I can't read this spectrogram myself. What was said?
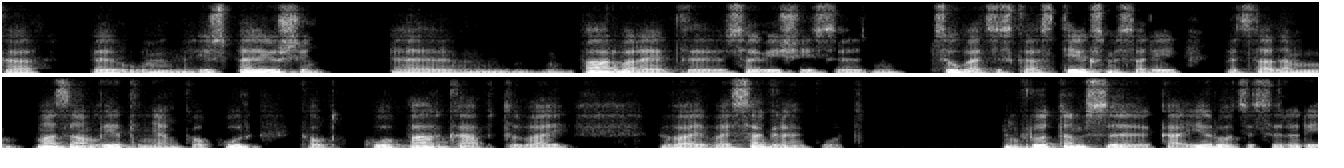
ka un ir spējuši pārvarēt sevi šīs cilvēciskās tieksmes arī pēc tādām mazām lietiņām kaut kur, kaut ko pārkāpt vai, vai, vai sagrēkot. Un, protams, kā ierocis ir arī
